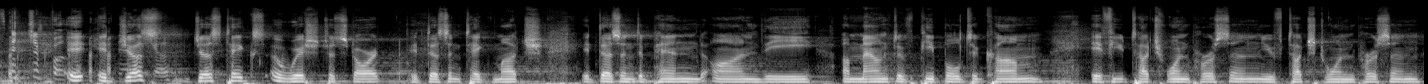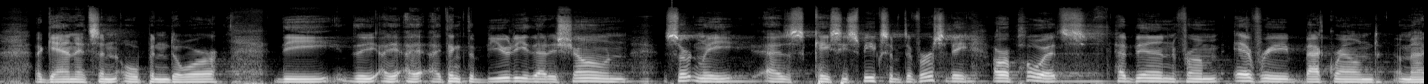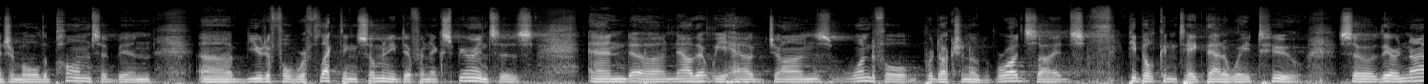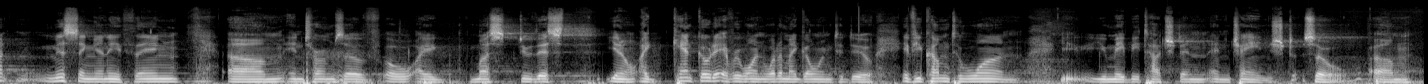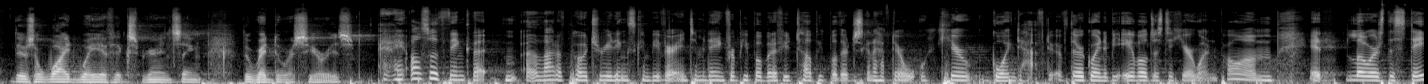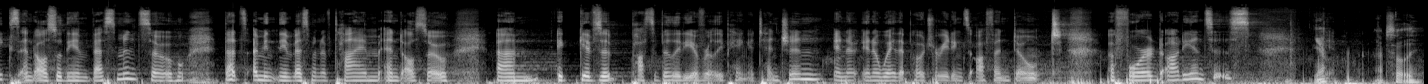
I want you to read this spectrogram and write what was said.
It, it just just takes a wish to start. It doesn't take much. It doesn't depend on the amount of people to come. If you touch one person, you've touched one person. Again, it's an open door. The the I, I, I think the beauty that is shown, certainly as KC speaks of diversity, our poets have been from every background imaginable. The poems have been uh, beautiful, reflecting so many different experiences. And uh, now that we have John's wonderful production of the broadsides, people can take that away too. So they're not missing anything um, in terms of, oh, I must do this. You know, I can't go to everyone. What am I going to do? If you come to one, you, you may be touched and, and changed. So um, there's a wide way of experiencing the Red Door series. I also think that a lot of poetry readings can be very intimidating for people, but if you tell people they're just going to have to hear, going to have to, if they're going to be able just to hear one poem, it lowers the stakes and also the investment. So that's, I mean, the investment of time and also um, it gives a possibility of really paying attention in a, in a way that poetry readings often don't afford audiences. Yeah, absolutely.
